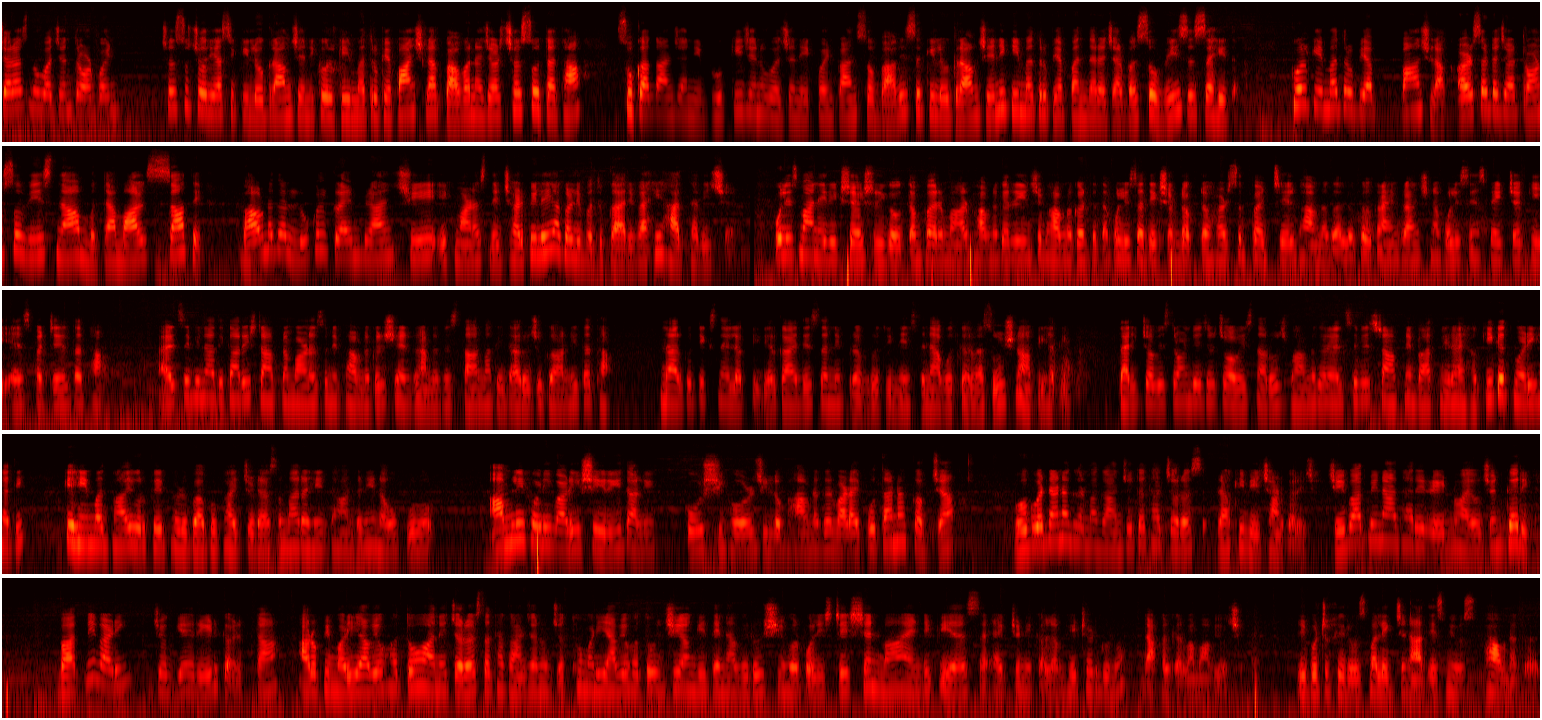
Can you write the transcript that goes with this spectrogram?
ચરસનું વજન ત્રણ પોઈન્ટ છસો ચોર્યાસી કિલોગ્રામ, જેની કુલ કિંમત રૂપિયા પાંચ લાખ બાવન હજાર છસો તથા સૂકા ગાંજાની ભૂકી, જેનું વજન એક પોઈન્ટ પાંચસો બાવીસ કિલોગ્રામ, જેની કિંમત રૂપિયા પંદર હજાર બસો વીસ સહિત કુલ કિંમત રૂપિયા પાંચ લાખ અડસઠ હજાર ત્રણસો વીસના મુદ્દામાલ સાથે ભાવનગર લોકલ ક્રાઇમ બ્રાન્ચે એક માણસને ઝડપી લઈ આગળની વધુ કાર્યવાહી હાથ ધરી છે. પોલીસ મહાનિરીક્ષક શ્રી ગૌતમ પરમાર, ભાવનગર રેન્જ, ભાવનગર તથા પોલીસ અધિક્ષક doctor Harshad Patel, Bhavnagar local crime બ્રાન્ચના police inspector K S Patel તથા એલસીબીના અધિકારી સ્ટાફના માણસ અને ભાવનગર શહેર ગ્રામ્ય વિસ્તારમાંથી દારૂ જુગારની તથા નાર્કોટિક્સને લગતી ગેરકાયદેસરની પ્રવૃત્તિને નાબૂદ કરવા સૂચના આપી હતી. તારીખ ચોવીસ ત્રણ બે હજાર ચોવીસના રોજ ભાવનગર એલસીબી સ્ટાફને બાતમી રાય હકીકત મળી હતી કે હિંમતભાઈ ઉર્ફે ભડુબાબુભાઈ ચુડાસમા રહે ધાંધણી નવપુરો આંબલીફળીવાળી શેરી તાલુકો શિહોર, જિલ્લો ભાવનગર વાળાએ પોતાના કબજા ભોગવટાના ઘરમાં ગાંજો તથા ચરસ રાખી વેચાણ કરે છે. જે બાતમીના આધારે રેડનું આયોજન કરી બાતમીવાળી જગ્યાએ રેડ કરતા આરોપી મળી આવ્યો હતો અને ચરસ તથા ગાંજાનો જથ્થો મળી આવ્યો હતો, જે અંગે તેના વિરુદ્ધ શિહોર પોલીસ સ્ટેશનમાં એનડીપીએસ એક્ટની કલમ હેઠળ ગુનો દાખલ કરવામાં આવ્યો છે. Reporter Firoz Malik Janadesh news, Bhavnagar.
